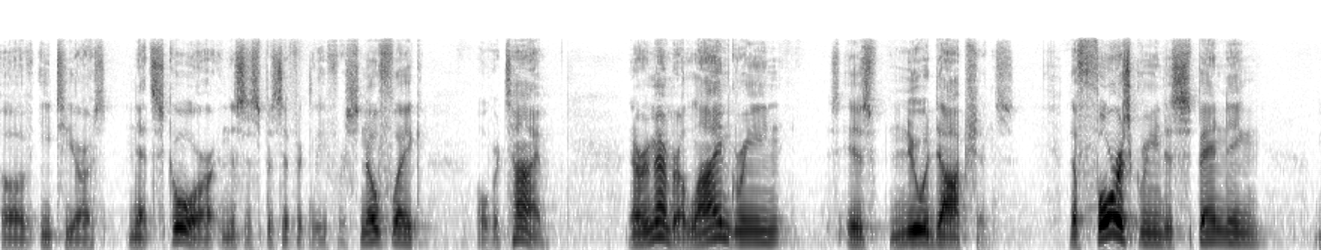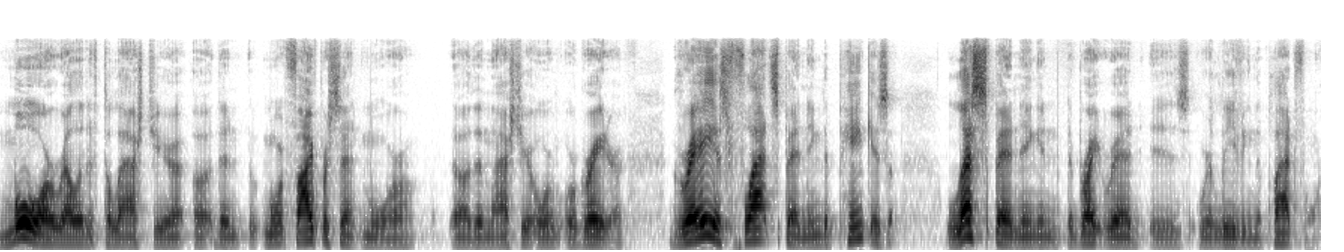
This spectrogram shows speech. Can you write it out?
of ETR net score, and this is specifically for Snowflake over time. Now remember, lime green is new adoptions. The forest green is spending more relative to last year, uh, than more 5% more uh, than last year or, or greater. Gray is flat spending, the pink is less spending, and the bright red is we're leaving the platform.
